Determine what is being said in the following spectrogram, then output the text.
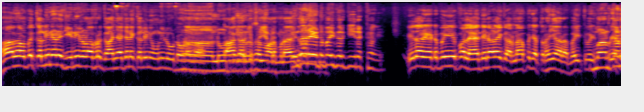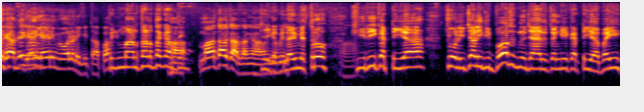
ਹਾਂ ਫਿਰ ਹੁਣ ਬਈ ਕੱਲੀ ਨੇ ਜੀ ਨਹੀਂ ਲਾਉਣਾ ਫਿਰ ਗਾਂਜਾ ਜਨੇ ਕੱਲੀ ਨੇ ਉਹ ਨਹੀਂ ਲੋਟ ਆਉਣਾ ਤਾਂ ਕਰਕੇ ਫਿਰ ਮਨ ਬਣਾਇਆ ਇਹਦਾ ਰੇਟ ਬਈ ਫਿਰ ਕੀ ਰੱਖਾਂਗੇ? ਇਹਦਾ ਰੇਟ ਬਈ ਆਪਾਂ ਲੈਣ ਦੇ ਨਾਲ ਹੀ ਕਰਨਾ 75000 ਆ ਬਈ ਮਾਨਤਾਨ 75000 ਦੀ ਕਰਦੇ ਦੇਣੀ ਆ ਜਿਹੜੀ ਮੁੱਲ ਨਹੀਂ ਕੀਤਾ ਆਪਾਂ। ਮਾਨਤਾਨ ਤਾਂ ਕਰਦੇ। ਮਾਨਤਾਨ ਕਰ ਦਾਂਗੇ ਹਾਂ ਠੀਕ ਆ ਬਈ। ਲੈ ਵੀ ਮਿੱਤਰੋ ਖੀਰੀ ਕੱਟੀ ਆ ਝੋਲੀ ਝਾਲੀ ਦੀ ਬਹੁਤ ਨਜਾਇਜ਼ ਚੰਗੀ ਕੱਟੀ ਆ ਬਈ।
